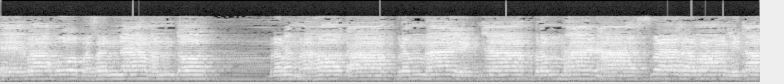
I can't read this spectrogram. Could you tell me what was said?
देवावोपसन्नामन्तो ब्रह्महोता ब्रह्म यज्ञा ब्रह्मणा स्वरमामिता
